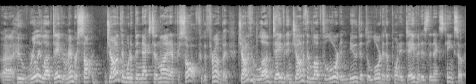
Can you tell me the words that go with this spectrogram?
uh, who really loved David. Remember, Saul, Jonathan would have been next in line after Saul for the throne, but Jonathan loved David, and Jonathan loved the Lord and knew that the Lord had appointed David as the next king. So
